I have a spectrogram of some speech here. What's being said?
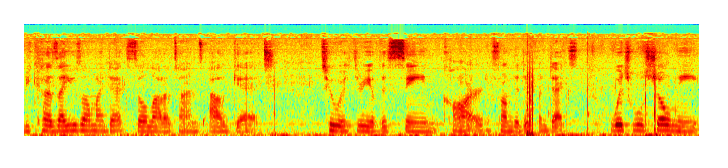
because I use all my decks. So a lot of times I'll get two or three of the same card from the different decks, which will show me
